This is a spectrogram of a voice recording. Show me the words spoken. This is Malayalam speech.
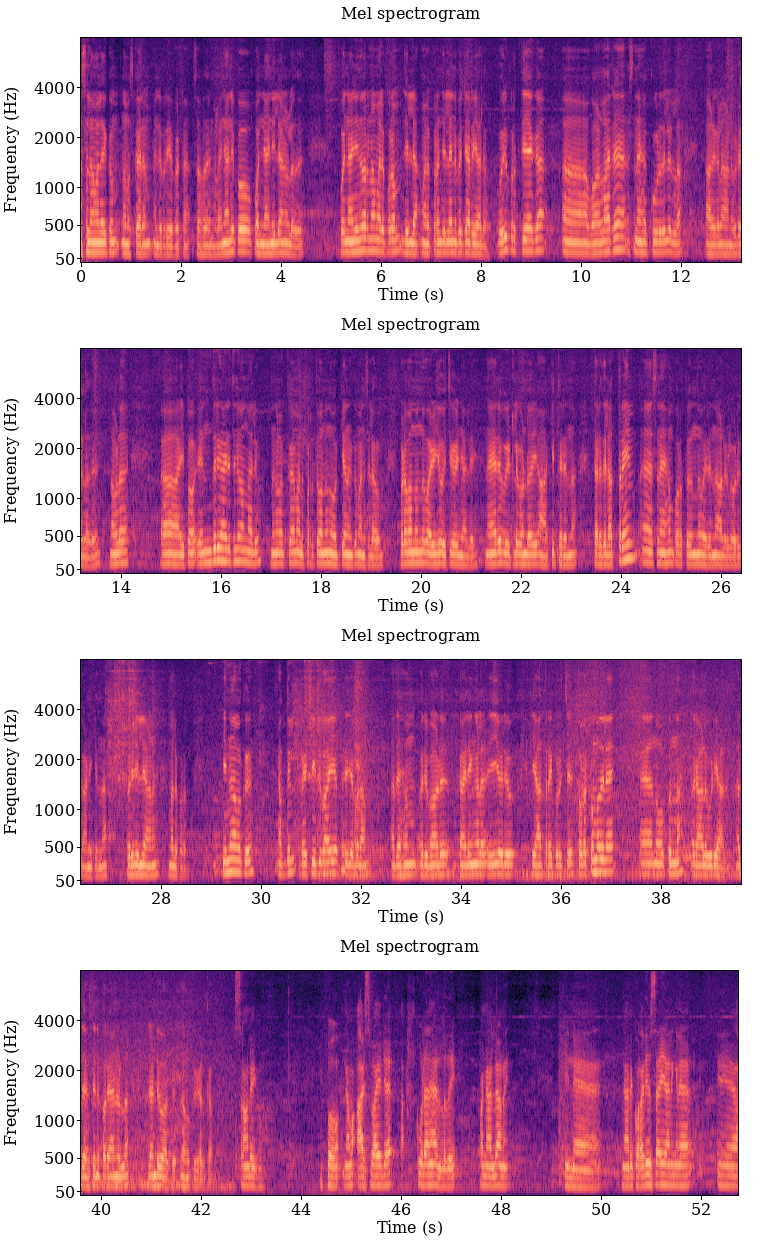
അസ്സലാമലൈക്കും. നമസ്കാരം എന്റെ പ്രിയപ്പെട്ട സഹോദരങ്ങളെ. ഞാനിപ്പോൾ പൊന്നാനിയിലാണുള്ളത്. പൊന്നാനി എന്ന് പറഞ്ഞാൽ മലപ്പുറം ജില്ല. മലപ്പുറം ജില്ലേനെ പറ്റി അറിയാലോ? ഒരു പ്രത്യേക വളരെ സ്നേഹക്കൂടുതലുള്ള ആളുകളാണ് ഇവിടെ ഉള്ളത്. നമ്മൾ ഇപ്പോൾ എന്തൊരു കാര്യത്തിന് വന്നാലും നിങ്ങളൊക്കെ മലപ്പുറത്ത് വന്ന് നോക്കിയാൽ നിങ്ങൾക്ക് മനസ്സിലാവും. ഇവിടെ വന്നൊന്ന് വഴി ചോദിച്ചു കഴിഞ്ഞാൽ നേരെ വീട്ടിൽ കൊണ്ടുപോയി ആക്കിത്തരുന്ന തരത്തിൽ അത്രയും സ്നേഹം പുറത്തു നിന്ന് വരുന്ന ആളുകളോട് കാണിക്കുന്ന ഒരു ജില്ലയാണ് മലപ്പുറം. ഇന്ന് നമുക്ക് അബ്ദുൽ റഷീദ് ഭായിയെ പരിചയപ്പെടാം. അദ്ദേഹം ഒരുപാട് കാര്യങ്ങൾ ഈ ഒരു യാത്രയെക്കുറിച്ച് തുടക്കം മുതലേ നോക്കുന്ന ഒരാൾ കൂടിയാണ്. അദ്ദേഹത്തിന് പറയാനുള്ള രണ്ട് വാക്ക് നമുക്ക് കേൾക്കാം. അസ്സാം വലൈക്കും ഇപ്പോൾ ഞാൻ ആരിസ് ഭായിയുടെ കൂടാനുള്ളത് പൊന്നാലിലാണ് പിന്നെ ഞാൻ കുറേ ദിവസമായി ഞാനിങ്ങനെ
